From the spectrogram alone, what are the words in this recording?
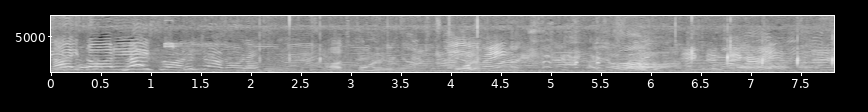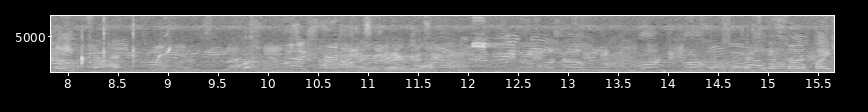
Nice, Audie! Nice, Audie! Good job, Audie! Start a fight,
